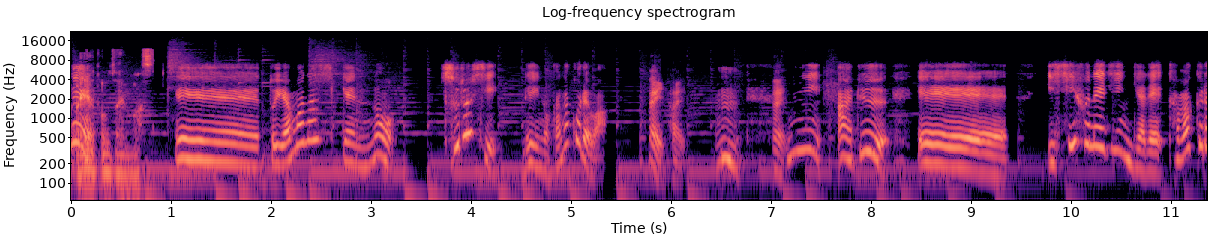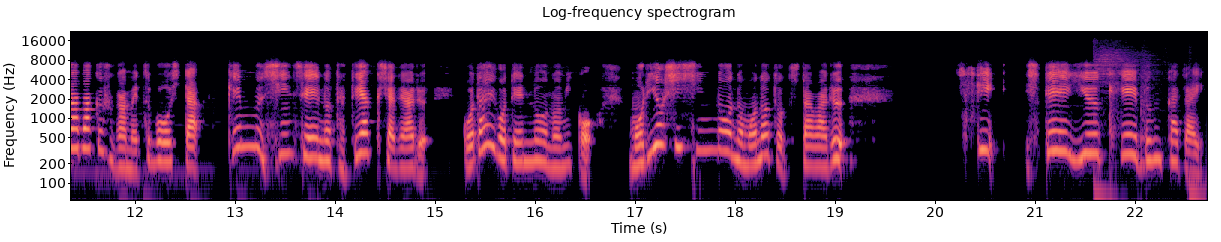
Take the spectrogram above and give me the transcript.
りがとうございます。えーっと山梨県の鶴市でいいのかな、これは。はいはい。うんはいにある、えー石船神社で鎌倉幕府が滅亡した建武神聖の立役者である後醍醐天皇の巫女、森吉親王のものと伝わる市指定有形文化財、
